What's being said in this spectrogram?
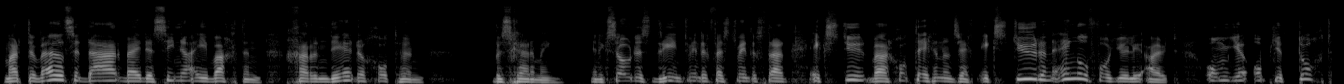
Maar terwijl ze daar bij de Sinaï wachten, garandeerde God hun bescherming. In Exodus 23, vers 20 staat, ik stuur, waar God tegen hen zegt, ik stuur een engel voor jullie uit om je op je tocht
